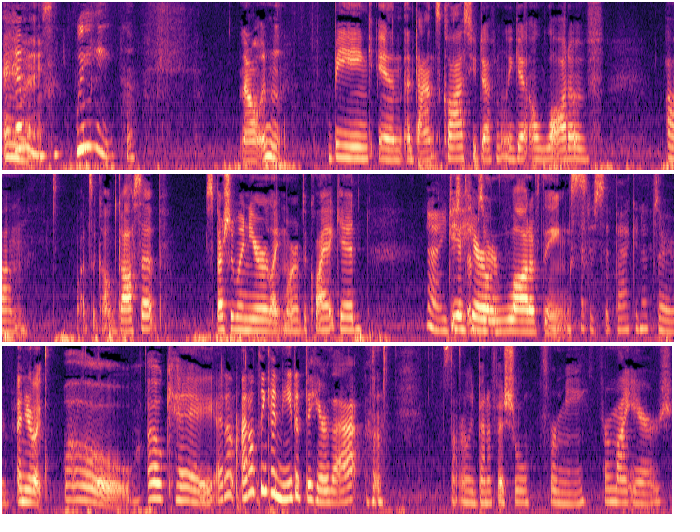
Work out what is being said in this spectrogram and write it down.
Anyway, we. Now, in being in a dance class, you definitely get a lot of, um, what's it called, gossip, especially when you're like more of the quiet kid. Yeah, you you hear observe. a lot of things. I just sit back and observe. and you're like, "Whoa, okay." I don't. I don't think I needed to hear that. it's not really beneficial for me, for my ears.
